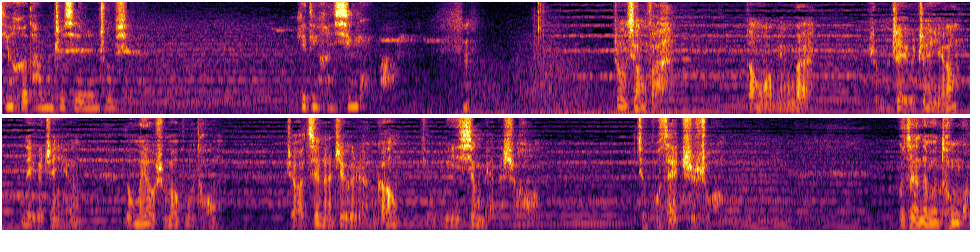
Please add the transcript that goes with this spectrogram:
天天和他们这些人周旋，一定很辛苦吧？哼，正相反，当我明白什么这个阵营、那个阵营都没有什么不同，只要进了这个染缸就无一幸免的时候，我就不再执着。不再那么痛苦，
